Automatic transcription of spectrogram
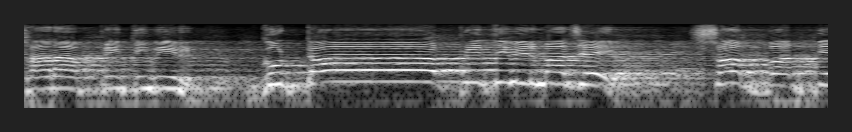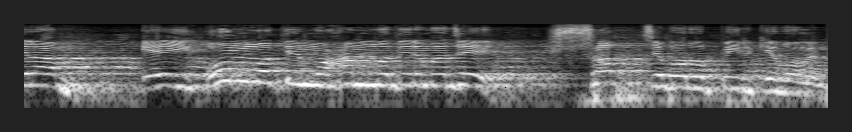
সারা পৃথিবীর, গোটা পৃথিবীর মাঝে সব বাদ দিলাম, এই উম্মতি মুহাম্মদের মাঝে সবচেয়ে বড় পীরকে বলেন।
